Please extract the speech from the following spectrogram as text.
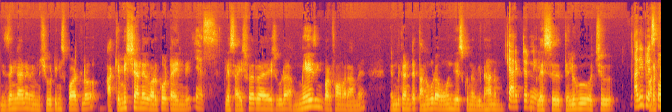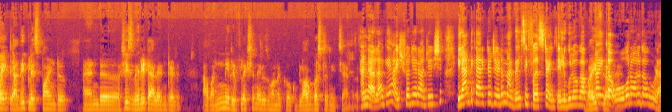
నిజంగానే మేము షూటింగ్ స్పాట్లో ఆ కెమిస్ట్రీ అనేది వర్కౌట్ అయింది. ప్లస్ ఐశ్వర్య రాజేష్ కూడా అమేజింగ్ పర్ఫార్మర్ ఆమె. ఎందుకంటే తను కూడా ఓన్ చేసుకున్న విధానం. క్యారెక్టర్ ప్లస్ తెలుగు వచ్చు. అది ప్లస్ పర్ఫెక్ట్ అది plus point and she very talented అవన్నీ రిఫ్లెక్షన్ ఈరోజు మనకు ఒక బ్లాక్ బస్టర్ని ఇచ్చాను అండ్ అలాగే ఐశ్వర్య రాజేష్ ఇలాంటి క్యారెక్టర్ చేయడం నాకు తెలిసి ఫస్ట్ టైం తెలుగులో కాకుండా ఇంకా గా. ఓవరాల్గా కూడా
